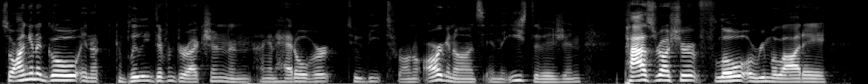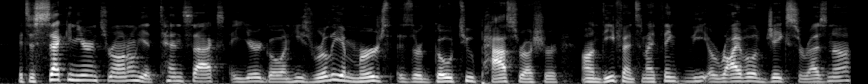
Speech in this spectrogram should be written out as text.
So I'm going to go in a completely different direction and I'm going to head over to the Toronto Argonauts in the East Division. Pass rusher Flo Orimolade. It's his second year in Toronto. He had 10 sacks a year ago, and he's really emerged as their go to pass rusher on defense. And I think the arrival of Jake Ceresna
